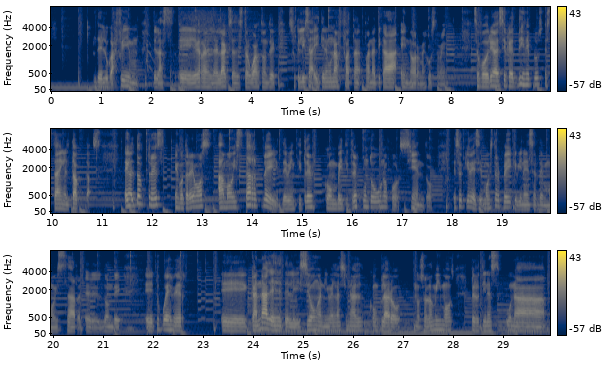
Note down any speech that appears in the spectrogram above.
de Lucasfilm, de las eh, Guerras de la Galaxia, de Star Wars, donde se utiliza y tienen una fanaticada enorme justamente se podría decir que Disney Plus está en el top 2. En el top 3 encontraremos a Movistar Play de 23 con 23.1%. Eso quiere decir Movistar Play que viene a ser de Movistar, donde eh, tú puedes ver eh, canales de televisión a nivel nacional con claro no son los mismos, pero tienes una,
